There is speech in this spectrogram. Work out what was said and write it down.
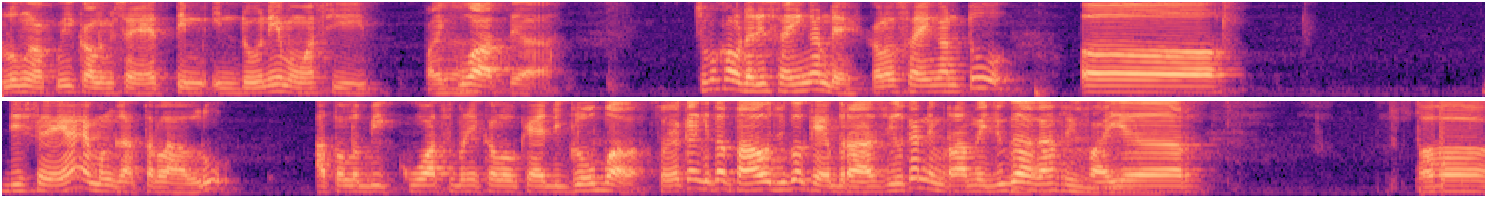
lu ngakui kalau misalnya tim Indo ini emang masih paling kuat ya. Cuma kalau dari saingan deh, kalau saingan tuh eh di saya emang nggak terlalu atau lebih kuat sebenarnya kalau kayak di global. Soalnya kan kita tahu juga kayak Brazil kan yang rame juga kan Free Fire. Eh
